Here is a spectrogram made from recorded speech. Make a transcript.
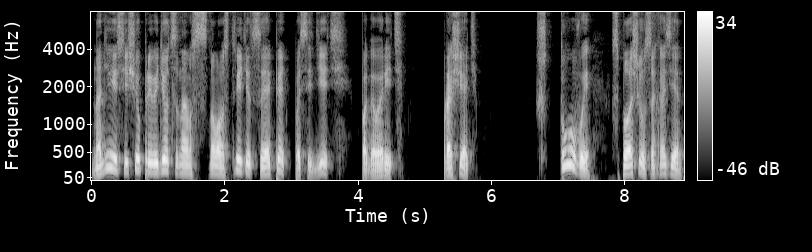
Надеюсь, еще приведется нам снова встретиться и опять посидеть, поговорить. Прощать». «Что вы?» – всполошился хозяин.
